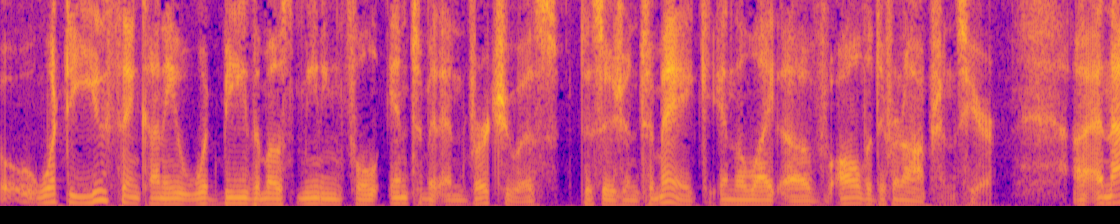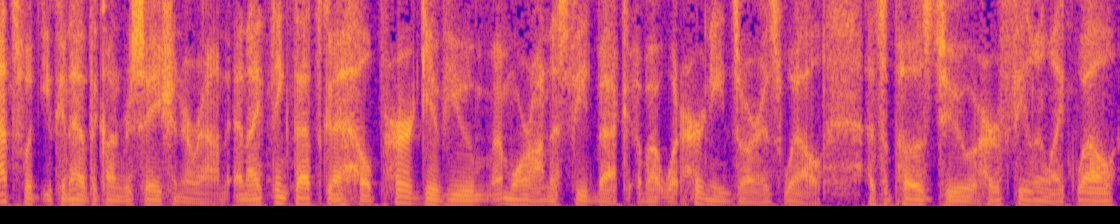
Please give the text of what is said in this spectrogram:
what do you think, honey, would be the most meaningful, intimate, and virtuous decision to make in the light of all the different options here? Uh, and that's what you can have the conversation around. And I think that's going to help her give you more honest feedback about what her needs are as well, as opposed to her feeling like, well,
